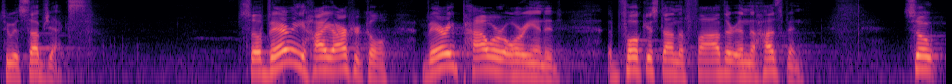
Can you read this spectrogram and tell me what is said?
to his subjects. So, very hierarchical, very power oriented, focused on the father and the husband. So,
